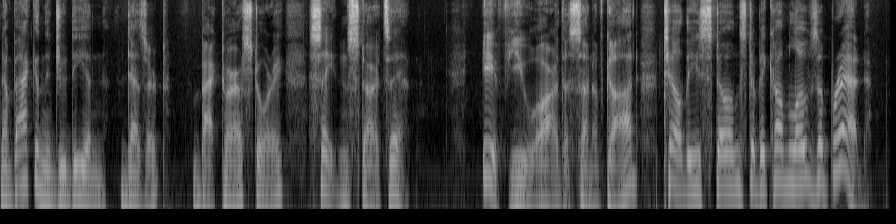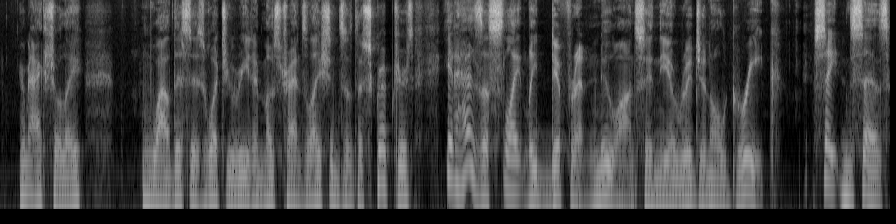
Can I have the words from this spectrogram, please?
Now, back in the Judean desert, back to our story, Satan starts in. If you are the Son of God, tell these stones to become loaves of bread. And actually, while this is what you read in most translations of the scriptures, it has a slightly different nuance in the original Greek. Satan says,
